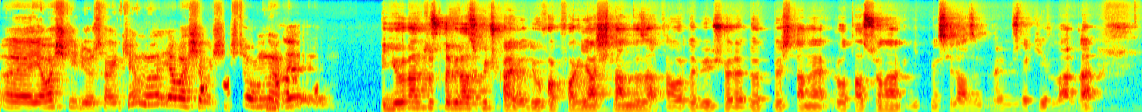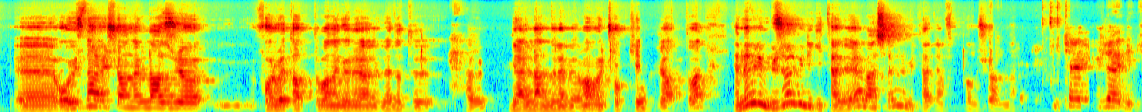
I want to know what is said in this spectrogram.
e, yavaş geliyor sanki ama yavaş yavaş işte onlar da Juventus da biraz güç kaybediyor. Ufak ufak yaşlandı zaten. Orada bir şöyle 4-5 tane rotasyona gitmesi lazım önümüzdeki yıllarda. Ee, o yüzden şu anda Lazio forvet attı bana göre Vedat'ı değerlendiremiyorum ama çok keyifli attı var. Ya ne bileyim güzel bir lig İtalya ya. Ben severim İtalyan futbolunu şu anda. İtalya güzel lig.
